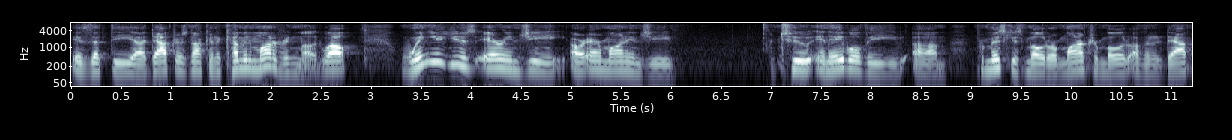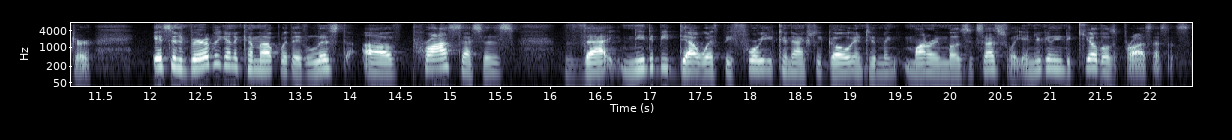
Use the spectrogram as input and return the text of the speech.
is that the adapter is not going to come in monitoring mode. Well, when you use AirNG or airmon.ng to enable the um, promiscuous mode or monitor mode of an adapter, it's invariably going to come up with a list of processes that need to be dealt with before you can actually go into monitoring mode successfully. And you're going to need to kill those processes.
